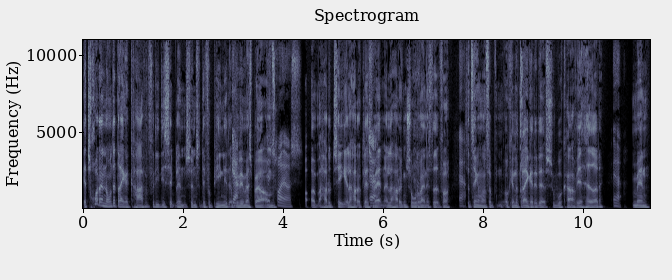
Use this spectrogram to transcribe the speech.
Jeg tror, der er nogen, der drikker kaffe, fordi de simpelthen synes, at det er for pinligt at Ja, blive ved med at spørge om, Det tror jeg også. og, har du te, eller har du et glas Ja. vand, eller har du ikke en sodavand i stedet for? Ja. Så tænker man så, okay, nu drikker det der sure kaffe, jeg hader det. Ja. Men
